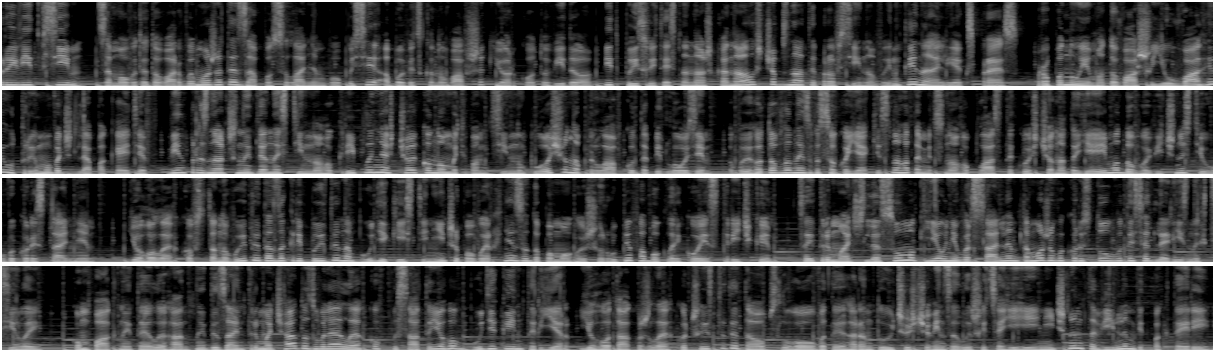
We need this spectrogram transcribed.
Привіт всім! Замовити товар ви можете за посиланням в описі або відсканувавши QR-код у відео. Підписуйтесь на наш канал, щоб знати про всі новинки на AliExpress. Пропонуємо до вашої уваги утримувач для пакетів. Він призначений для настінного кріплення, що економить вам цінну площу на прилавку та підлозі. Виготовлений з високоякісного та міцного пластику, що надає йому довговічності у використанні. Його легко встановити та закріпити на будь-якій стіні чи поверхні за допомогою шурупів або клейкої стрічки. Цей тримач для сумок є універсальним та може використовуватися для різних цілей. Компактний та елегантний дизайн тримача дозволяє легко вписати його в будь-який інтер'єр. Його також легко чистити та обслуговувати, гарантуючи, що він залишиться гігієнічним та вільним від бактерій.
